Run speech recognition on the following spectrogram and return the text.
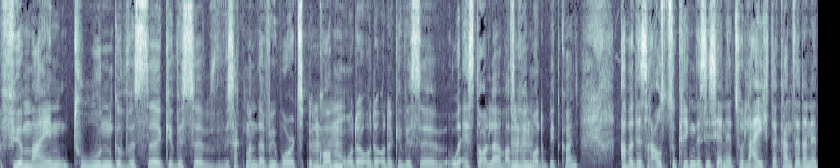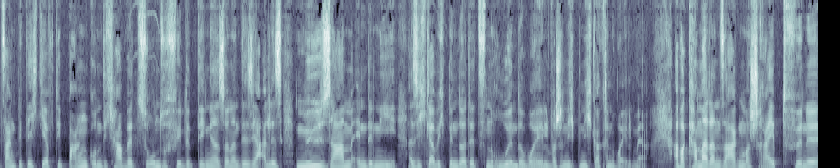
für mein Tun gewisse, gewisse, wie sagt man da, Rewards bekomme mhm. oder, oder, oder gewisse US-Dollar, was auch mhm. immer, oder Bitcoins. Aber das rauszukriegen, das ist ja nicht so leicht. Da kannst du ja dann nicht sagen, bitte, ich gehe auf die Bank und ich habe jetzt so und so viele Dinge, sondern das ist ja alles mühsam, Ende nie. Also ich glaube, ich bin dort jetzt ein ruhender Whale. Wahrscheinlich bin ich gar kein Whale mehr. Aber kann man dann sagen, man schreibt für eine,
